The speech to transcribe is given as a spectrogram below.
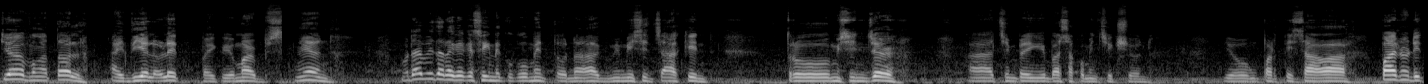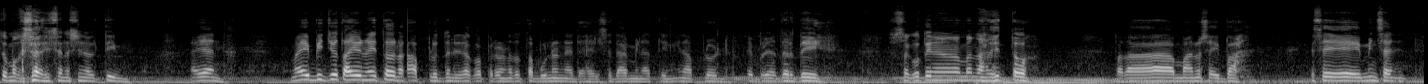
Kaya mga tol, ideal ulit by Kuya Marbs. Ngayon, madami talaga kasing nagko-comment o nagme-message sa akin through messenger. At siyempre yung iba sa comment section. Yung parte sa paano dito makasali sa national team. Ayan. May video tayo na ito. Naka-upload na din ako pero natatabunan na dahil sa dami nating in-upload every other day. Sasagutin na naman natin to para maano sa iba. Kasi minsan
